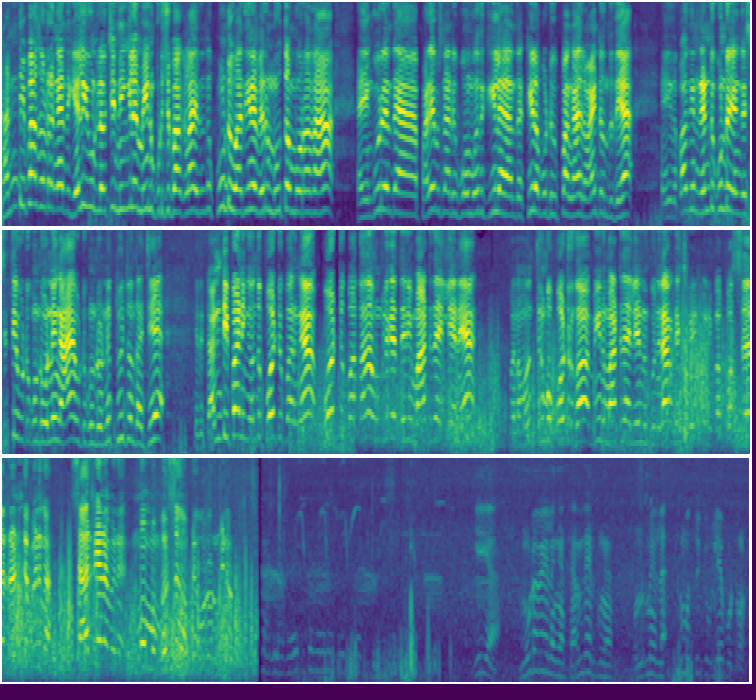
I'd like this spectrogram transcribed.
கண்டிப்பாக சொல்கிறேங்க இந்த எலி கூண்டில் வச்சு நீங்களே மீன் பிடிச்சி பார்க்கலாம். இது வந்து கூண்டு பார்த்தீங்கன்னா வெறும் நூற்றம்பது ரூபா தான். எங்கள் ஊர் இந்த பழைய பஸ் நாட்டுக்கு போகும்போது கீழே அந்த கீழே போட்டு விற்பாங்க அதில் வாங்கிட்டு வந்தது. இது பார்த்தீங்கன்னா ரெண்டு குண்டு. எங்கள் சித்தி விட்டு கொண்டு ஒன்று எங்கள் ஆயா விட்டு கொண்டு ஒன்று தூக்கிட்டு வந்தாச்சு. இது கண்டிப்பாக நீங்கள் வந்து போட்டு பாருங்கள் போட்டு பார்த்தா தான் உங்களுக்கே தெரியும். மாட்டுதா இல்லையானே. இப்போ நம்ம வந்து திரும்ப போட்டிருக்கோம். மீன் மாட்டுதா இல்லையானு கொஞ்ச நேரம் கழிச்சு வெயிட் பண்ணி பார்ப்போம். சார் ரெண்டு மீனுங்க. சரியான மீன். ரொம்ப ரொம்ப பெருசுங்க அப்படியே ஒரு ஒரு மீனும் ஐயா மூடவே இல்லைங்க. திறந்தே இருக்குங்க. ஒன்றுமே இல்லை. திரும்ப தூக்கி உள்ளே போட்டுரும்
